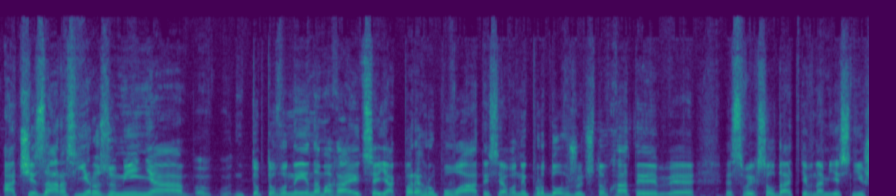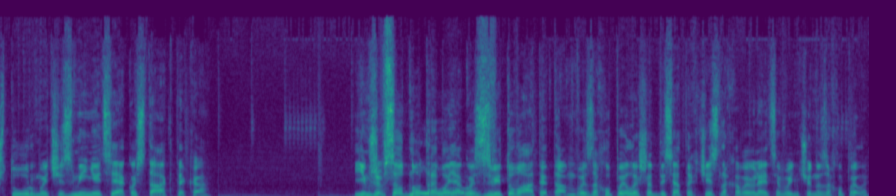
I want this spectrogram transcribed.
А чи зараз є розуміння? е, Тобто вони намагаються як перегрупуватися, вони продовжують штовхати е, своїх солдатів на м'ясні штурми, чи змінюється якось тактика? Їм же все одно Ну, треба якось звітувати там. Ви захопили ще в 10-х числах, а виявляється, ви нічого не захопили.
